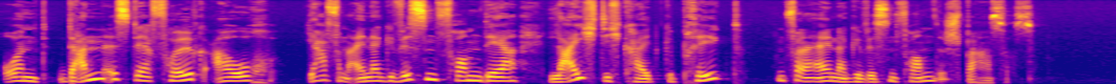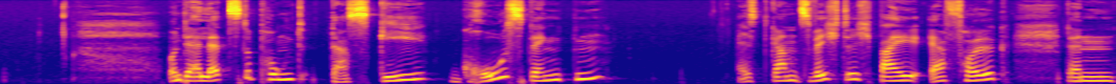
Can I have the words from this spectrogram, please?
Und dann ist der Erfolg auch ja von einer gewissen Form der Leichtigkeit geprägt und von einer gewissen Form des Spaßes. Und der letzte Punkt, das G, Großdenken, ist ganz wichtig bei Erfolg, denn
